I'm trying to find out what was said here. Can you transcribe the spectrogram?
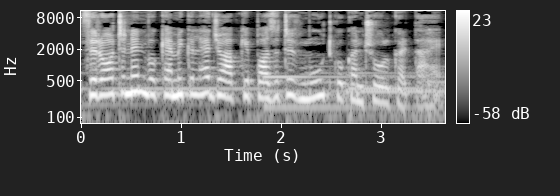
सेरोटोनिन वो केमिकल है जो आपके पॉजिटिव मूड को कंट्रोल करता है।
